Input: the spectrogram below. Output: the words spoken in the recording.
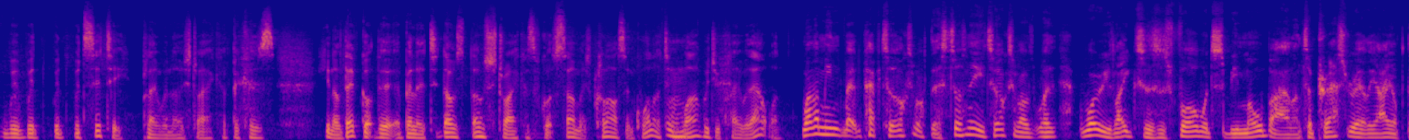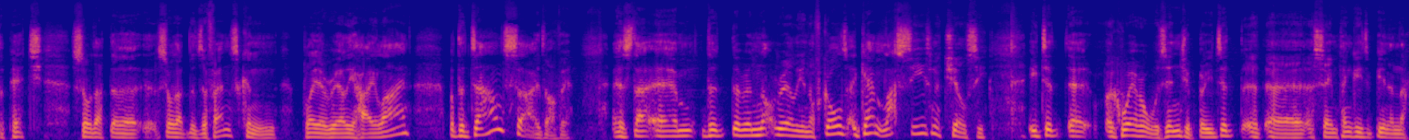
with, with, with, with City playing with no striker because you know, they've got the ability, those, those strikers have got so much class and quality. Mm-hmm. Why would you play without one? Well, I mean, Pep talks about this, doesn't he? He talks about what, what he likes is his forwards to be mobile and to press really high up the pitch so that the, so that the defence can play a really high line. But the downside of it is that um, the, there are not really enough goals. Again, last season at Chelsea, he did, uh, Aguero was injured, but he did uh, uh, the same thing. He'd been in a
